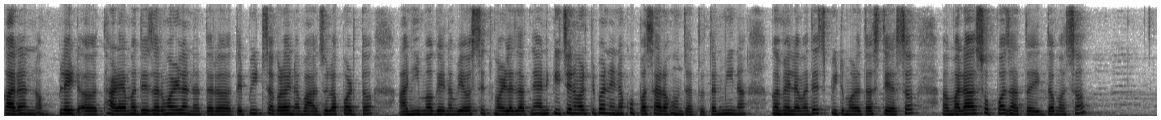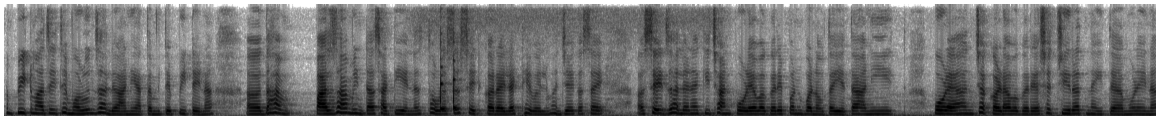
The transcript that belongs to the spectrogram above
कारण प्लेट थाळ्यामध्ये जर मळलं ना तर ते पीठ सगळं आहे ना बाजूला पडतं आणि मग आहे ना व्यवस्थित मळलं जात नाही आणि किचनवरती पण आहे ना खूप पसारा होऊन जातो. तर मी ना घमेल्यामध्येच पीठ मळत असते असं. मला सोपं जातं एकदम असं. पीठ माझं इथे मळून झालं आणि आता मी ते पीठ आहे ना दहा पाच दहा मिनटासाठी आहे ना थोडंसं सेट करायला ठेवेल. म्हणजे कसं आहे सेट झालं ना की छान पोळ्या वगैरे पण बनवता येतात आणि पोळ्यांच्या कडा वगैरे अशा चिरत नाही. त्यामुळे ना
